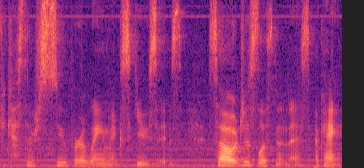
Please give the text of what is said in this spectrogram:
because they're super lame excuses. So just listen to this. Okay.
